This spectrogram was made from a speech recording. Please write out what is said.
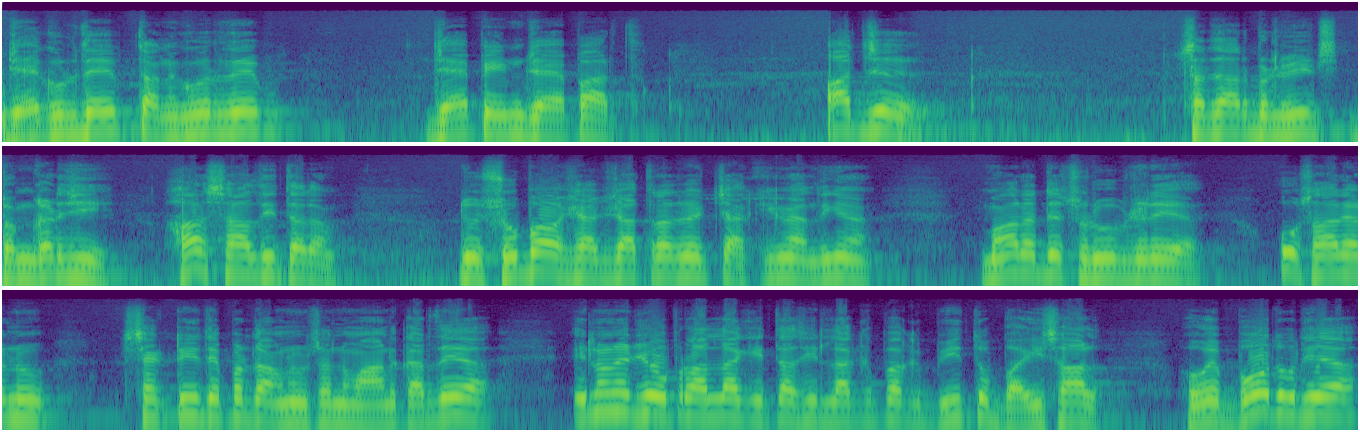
ਜੈ ਗੁਰਦੇਵ, ਧੰਨ ਗੁਰਦੇਵ, ਜੈ ਭੀਮ, ਜੈ ਭਾਰਤ। ਅੱਜ ਸਰਦਾਰ ਬਲਵੀਰ ਬੰਗੜ ਜੀ ਹਰ ਸਾਲ ਦੀ ਤਰ੍ਹਾਂ ਜੋ ਸ਼ੋਭਾ ਯਾਤਰਾ ਦੇ ਵਿੱਚ ਝਾਕੀਆਂ ਆਉਂਦੀਆਂ, ਮਹਾਰਾਜ ਦੇ ਸਰੂਪ ਜਿਹੜੇ ਆ, ਉਹ ਸਾਰਿਆਂ ਨੂੰ ਸੈਕਟਰੀ ਤੇ ਪ੍ਰਧਾਨ ਨੂੰ ਸਨਮਾਨ ਕਰਦੇ ਆ। ਇਹਨਾਂ ਨੇ ਜੋ ਉਪਰਾਲਾ ਕੀਤਾ ਸੀ ਲਗਭਗ 20 ਤੋਂ 22 ਸਾਲ ਹੋ ਗਏ, ਬਹੁਤ ਵਧੀਆ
